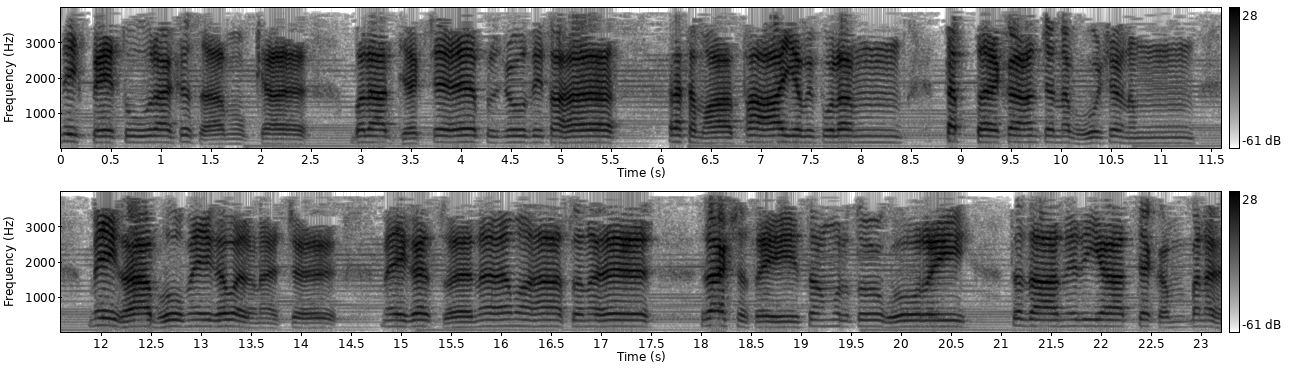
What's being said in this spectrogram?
निष्पेतु राक्षसा मुख्य बलाध्यक्ष प्रचोदितः। रथमास्थाय विपुलम् तप्त काञ्चन भूषणम्। मेघा भूमेघवर्णश्च मेघस्वन महासनः। राक्षसैः संवृतो घोरै तदा निर्यात्य कम्पनः।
